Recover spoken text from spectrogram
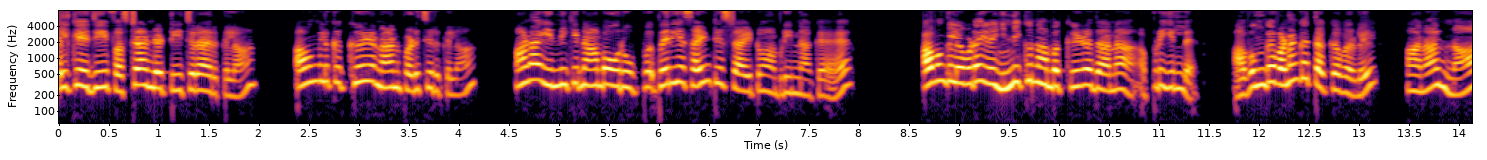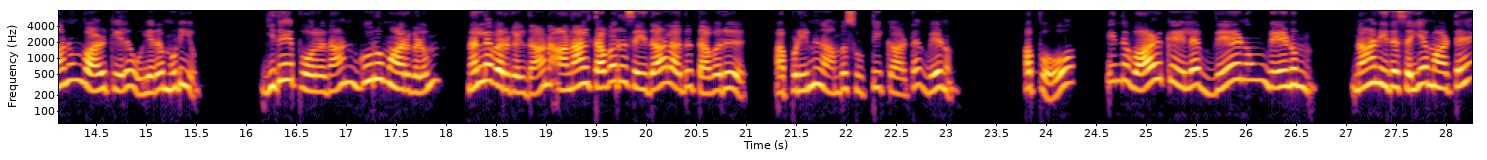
எல்கேஜி ஃபஸ்ட் ஸ்டாண்டர்ட் டீச்சராக இருக்கலாம். அவங்களுக்கு கீழே நான் படிச்சிருக்கலாம். ஆனால் இன்றைக்கி நாம் ஒரு பெரிய சயின்டிஸ்ட் ஆகிட்டோம் அப்படின்னாக்க அவங்கள விட இன்றைக்கும் நாம் கீழே தானா? அப்படி இல்லை. அவங்க வணங்கத்தக்கவர்கள் ஆனால் நானும் வாழ்க்கையில் உயர முடியும். இதே போல தான் குருமார்களும் நல்லவர்கள்தான் ஆனால் தவறு செய்தால் அது தவறு அப்படின்னு நாம் சுட்டி காட்ட வேணும். அப்போ இந்த வாழ்க்கையில வேணும் வேணும் நான் இதை செய்ய மாட்டேன்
